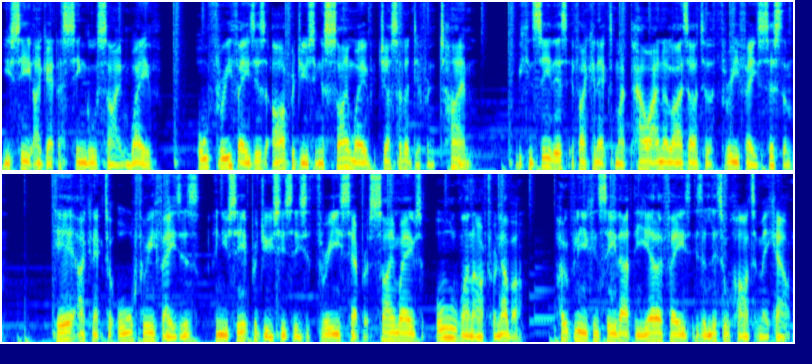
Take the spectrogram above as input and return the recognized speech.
you see I get a single sine wave. All three phases are producing a sine wave just at a different time. We can see this if I connect my power analyzer to the three phase system. Here I connect to all three phases and you see it produces these three separate sine waves all one after another. Hopefully you can see that the yellow phase is a little hard to make out.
